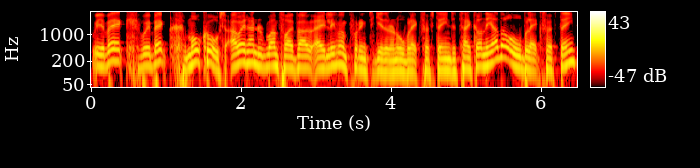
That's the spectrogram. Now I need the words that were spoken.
We're back. We're back. More calls. 0800 150 811, putting together an All Black 15 to take on the other All Black 15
